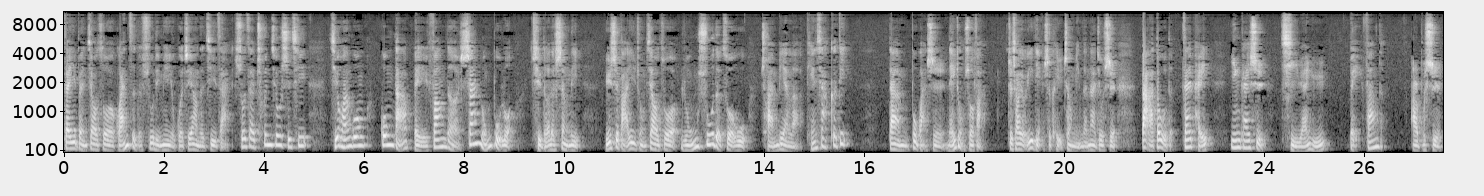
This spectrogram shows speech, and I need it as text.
在一本叫做《管子》的书里面有过这样的记载：说在春秋时期，齐桓公攻打北方的山戎部落，取得了胜利。于是把一种叫做戎书的作物传遍了天下各地。但不管是哪种说法，至少有一点是可以证明的，那就是大豆的栽培应该是起源于北方的，而不是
